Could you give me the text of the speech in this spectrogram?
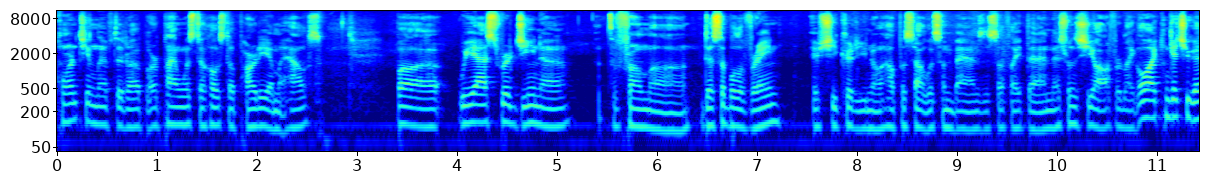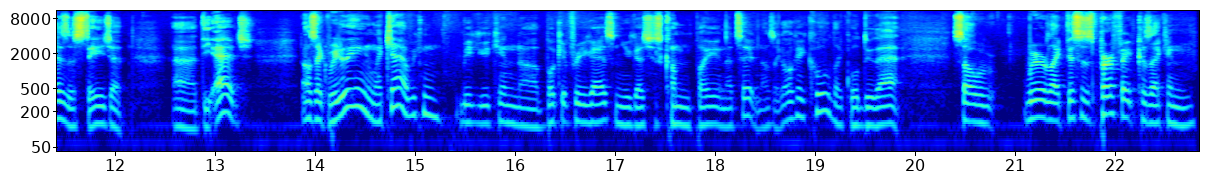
quarantine lifted up, our plan was to host a party at my house, but we asked Regina from uh, Decibel of Rain if she could you know help us out with some bands and stuff like that, and that's when she offered like, oh, I can get you guys a stage at uh, the Edge. And I was like, really? And like, yeah, we can we, we can uh, book it for you guys, and you guys just come and play, and that's it. And I was like, okay, cool. Like, we'll do that. So we were like, this is perfect because I can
